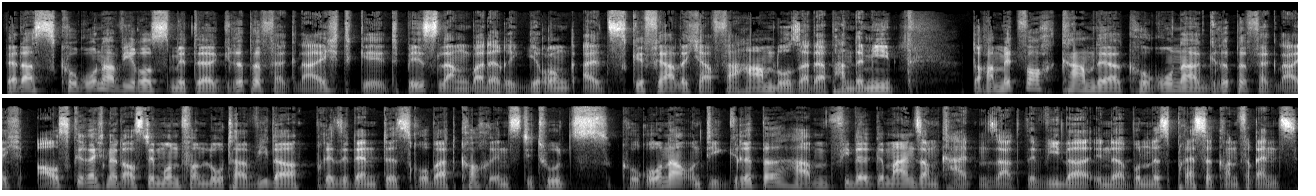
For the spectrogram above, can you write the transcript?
Wer das Coronavirus mit der Grippe vergleicht, gilt bislang bei der Regierung als gefährlicher Verharmloser der Pandemie. Doch am Mittwoch kam der Corona-Grippe-Vergleich ausgerechnet aus dem Mund von Lothar Wieder, Präsident des Robert-Koch-Instituts. Corona und die Grippe haben viele Gemeinsamkeiten, sagte Wieler in der Bundespressekonferenz.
